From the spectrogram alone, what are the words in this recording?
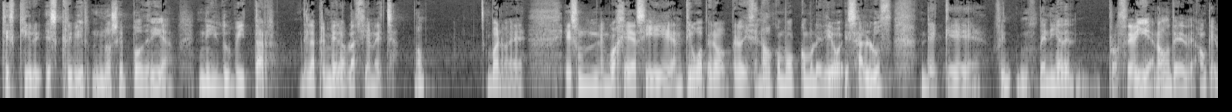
que escribir no se podría, ni dubitar de la primera oblación hecha. ¿no? Bueno, eh, es un lenguaje así antiguo, pero, pero dice, ¿no? Como, como le dio esa luz de que, fin, venía de, procedía, ¿no? De, aunque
